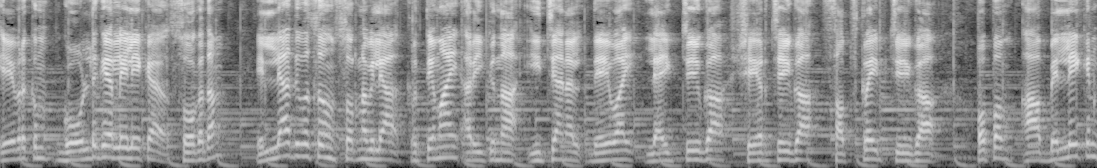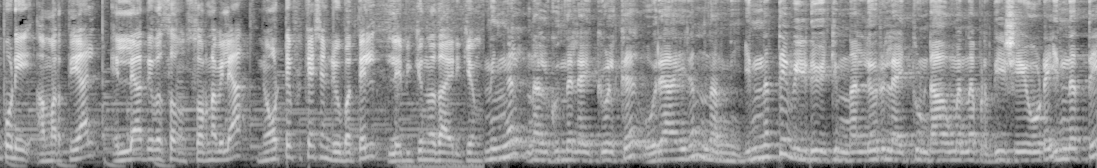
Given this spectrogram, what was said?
ഏവർക്കും ഗോൾഡ് കേരളയിലേക്ക് സ്വാഗതം. എല്ലാ ദിവസവും സ്വർണവില കൃത്യമായി അറിയിക്കുന്ന ഈ ചാനൽ ദയവായി ലൈക്ക് ചെയ്യുക ഷെയർ ചെയ്യുക സബ്സ്ക്രൈബ് ചെയ്യുക. ഒപ്പം ആ ബെല്ലൈക്കൺ കൂടി അമർത്തിയാൽ എല്ലാ ദിവസവും സ്വർണവില നോട്ടിഫിക്കേഷൻ രൂപത്തിൽ ലഭിക്കുന്നതായിരിക്കും. നിങ്ങൾ നൽകുന്ന ലൈക്കുകൾക്ക് ഒരായിരം നന്ദി. ഇന്നത്തെ വീഡിയോയ്ക്ക് നല്ലൊരു ലൈക്ക് ഉണ്ടാകുമെന്ന പ്രതീക്ഷയോടെ ഇന്നത്തെ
